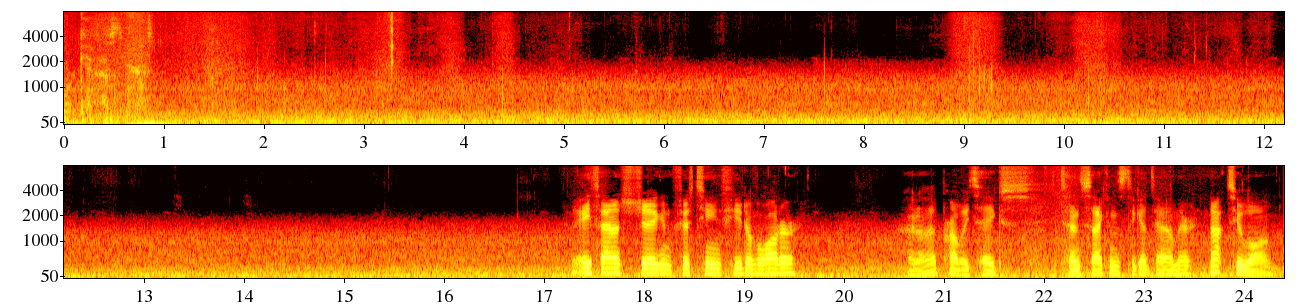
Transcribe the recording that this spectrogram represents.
More cast here. An eighth ounce jig and 15 feet of water. I know that probably takes 10 seconds to get down there. Not too long.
